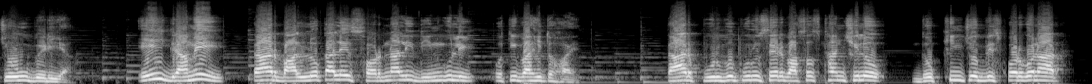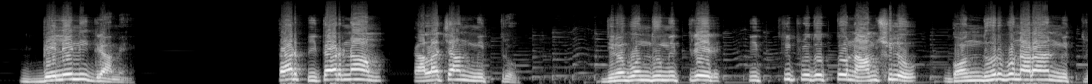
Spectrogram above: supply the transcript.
চৌবেড়িয়া। এই গ্রামেই তার বাল্যকালের স্বর্ণালী দিনগুলি অতিবাহিত হয়। তার পূর্বপুরুষের বাসস্থান ছিল দক্ষিণ চব্বিশ পরগনার বেলেনি গ্রামে। তার পিতার নাম কালাচাঁদ মিত্র। দীনবন্ধু মিত্রের পিতৃপ্রদত্ত নাম ছিল গন্ধর্ব নারায়ণ মিত্র।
